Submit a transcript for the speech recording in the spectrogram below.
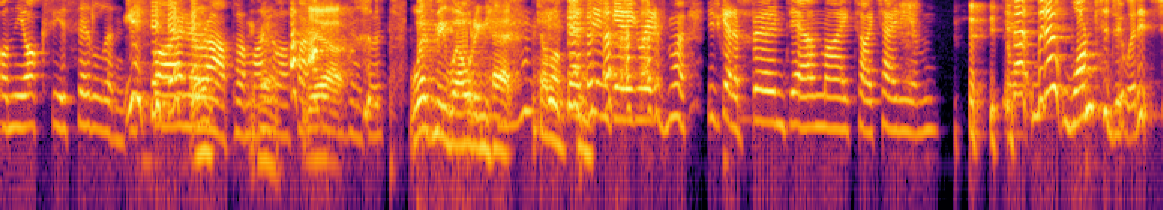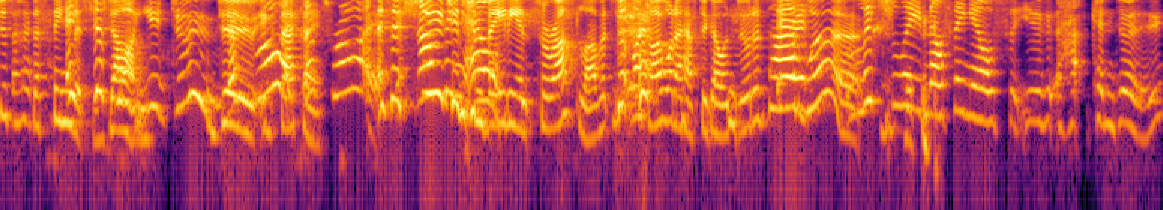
on the oxyacetylene just firing her up. I'm like, oh fuck, Yeah. this isn't good. Where's me welding hat? Come on. That's him getting rid of my. He's going to burn down my titanium. It's not, we don't want to do it. It's just the thing It's that's just done. what you do. Do, That's right, exactly. That's right. it's a There's huge nothing else. inconvenience for us, love. It's not like I want to have to go and do it. It's hard work. literally nothing else that you ha- can do.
